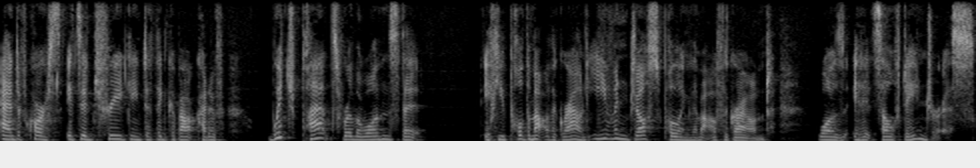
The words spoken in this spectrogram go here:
and of course, it's intriguing to think about kind of which plants were the ones that, if you pull them out of the ground, even just pulling them out of the ground was in itself dangerous.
